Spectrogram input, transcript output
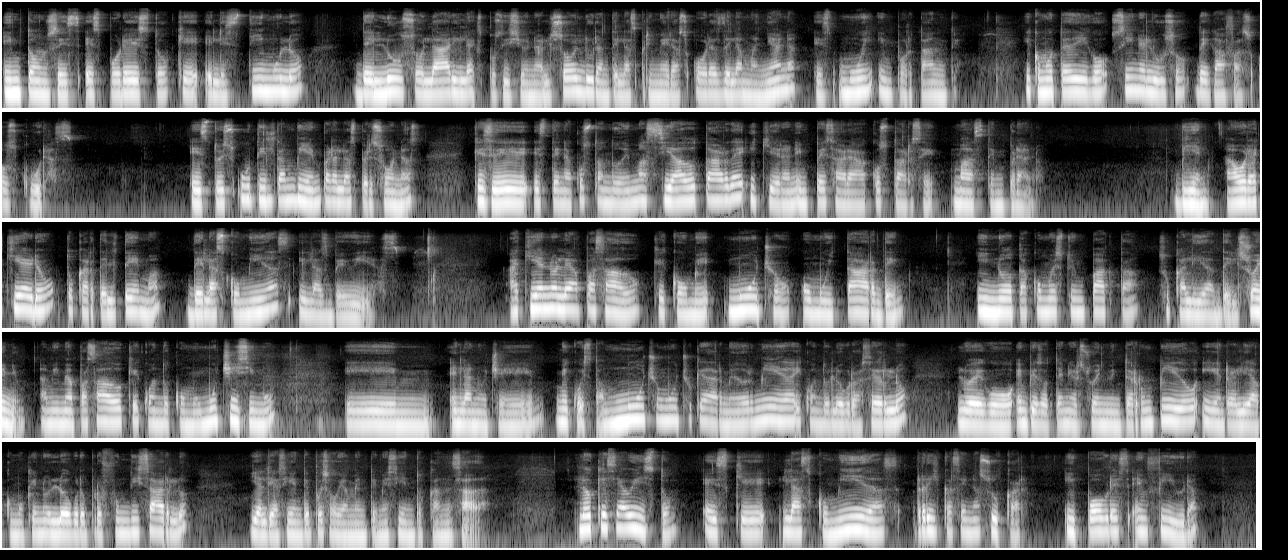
Entonces es por esto que el estímulo de luz solar y la exposición al sol durante las primeras horas de la mañana es muy importante. Y como te digo, sin el uso de gafas oscuras. Esto es útil también para las personas que se estén acostando demasiado tarde y quieran empezar a acostarse más temprano. Bien, ahora quiero tocarte el tema de las comidas y las bebidas. ¿A quién no le ha pasado que come mucho o muy tarde y nota cómo esto impacta su calidad del sueño? A mí me ha pasado que cuando como muchísimo, em, en la noche me cuesta mucho, mucho quedarme dormida y cuando logro hacerlo, luego empiezo a tener sueño interrumpido y en realidad como que no logro profundizarlo y al día siguiente pues obviamente me siento cansada. Lo que se ha visto es que las comidas ricas en azúcar y pobres en fibra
